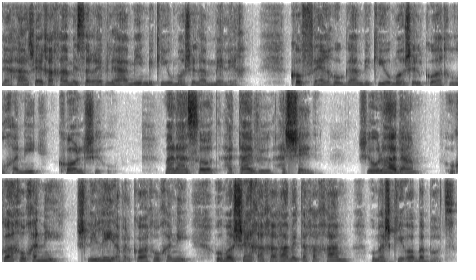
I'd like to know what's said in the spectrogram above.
לאחר שהחכם מסרב להאמין בקיומו של המלך, כופר הוא גם בקיומו של כוח רוחני כלשהו. מה לעשות, הטייבל, השד, שהוא לא אדם, הוא כוח רוחני, שלילי, אבל כוח רוחני. הוא מושך אחריו את החכם ומשקיעו בבוץ.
